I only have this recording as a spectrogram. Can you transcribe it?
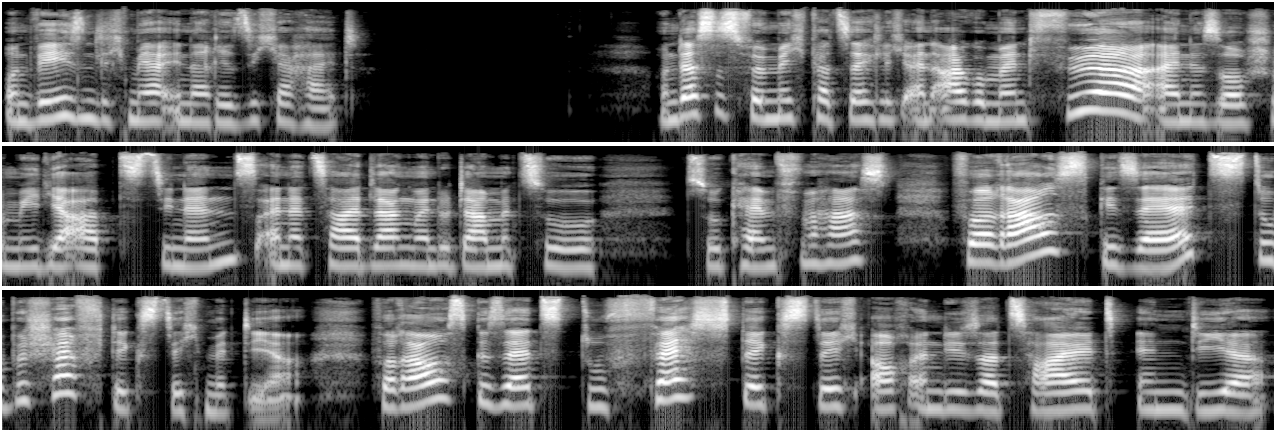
und wesentlich mehr innere Sicherheit. Und das ist für mich tatsächlich ein Argument für eine Social Media Abstinenz, eine Zeit lang, wenn du damit zu, zu kämpfen hast. Vorausgesetzt, du beschäftigst dich mit dir. Vorausgesetzt, du festigst dich auch in dieser Zeit in dir.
